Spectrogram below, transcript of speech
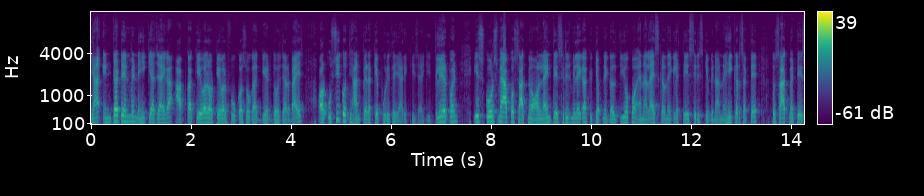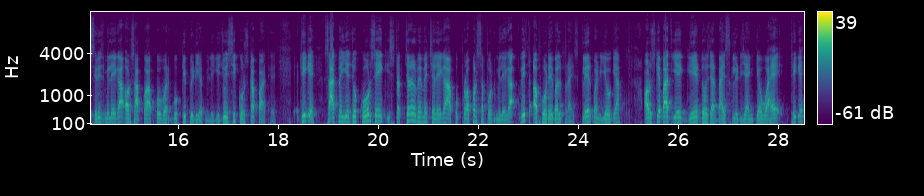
यहाँ इंटरटेनमेंट नहीं किया जाएगा, आपका केवल और केवल फोकस होगा गेट दो हज़ार बाईस, और उसी को ध्यान पे रख के पूरी तैयारी की जाएगी क्लियर पॉइंट इस कोर्स में आपको साथ में ऑनलाइन टेस्ट सीरीज़ मिलेगा, क्योंकि अपनी गलतियों को एनालाइज करने के लिए टेस्ट सीरीज़ के बिना नहीं कर सकते तो साथ में टेस्ट सीरीज़ मिलेगा और आपको आपको वर्कबुक की पीडीएफ मिलेगी, जो इसी कोर्स का पार्ट है। ठीक है? साथ में ये जो कोर्स है, एक स्ट्रक्चरल वे में चलेगा, आपको प्रॉपर सपोर्ट मिलेगा with affordable price clear point ये हो गया। और उसके बाद ये गेट 2022 के लिए डिज़ाइन किया हुआ है। ठीक है?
